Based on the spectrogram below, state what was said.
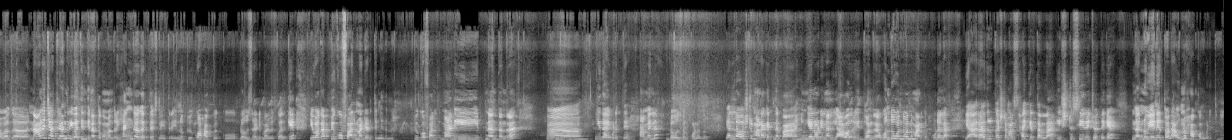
ಆವಾಗ ನಾಳೆ ಜಾತ್ರೆ ಅಂದರೆ ಇವತ್ತಿನ ದಿನ ತೊಗೊಂಬಂದ್ರೆ ಹೆಂಗಾಗುತ್ತೆ ಸ್ನೇಹಿತರೆ? ಇನ್ನು ಪ್ಯೂಕೋ ಹಾಕಬೇಕು ಬ್ಲೌಸ್ ರೆಡಿ ಮಾಡಬೇಕು. ಅದಕ್ಕೆ ಇವಾಗ ಪ್ಯೂಕೋ ಫಾಲ್ ಮಾಡಿ ಇಡ್ತೀನಿ ಇದನ್ನು. ಪ್ಯೂಕೋ ಫಾಲ್ ಮಾಡಿ ಇಟ್ಟನೆ ಅಂತಂದ್ರೆ ಇದಾಗಿಬಿಡುತ್ತೆ. ಆಮೇಲೆ ಬ್ಲೌಸ್ ಹೊಲ್ಕೊಳೋದು. ಎಲ್ಲ ಅಷ್ಟು ಮಾಡಕತ್ನಲ್ವಾ? ಹಿಂಗೆ ನೋಡಿ ನಾನು ಯಾವಾದರೂ ಇದ್ದು ಅಂದ್ರೆ ಒಂದು ಒಂದು ಒಂದು ಮಾಡ್ಕೊತ ಕೂಡಲ್ಲ. ಯಾರಾದರೂ ಕಸ್ಟಮರ್ಸ್ ಹಾಕಿರ್ತಾರಲ್ಲ, ಇಷ್ಟು ಸೀರೆ ಜೊತೆಗೆ ನಾನು ಏನಿರ್ತಾವಲ್ಲ ಅವನ್ನೂ ಹಾಕ್ಕೊಂಡ್ಬಿಡ್ತೀನಿ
